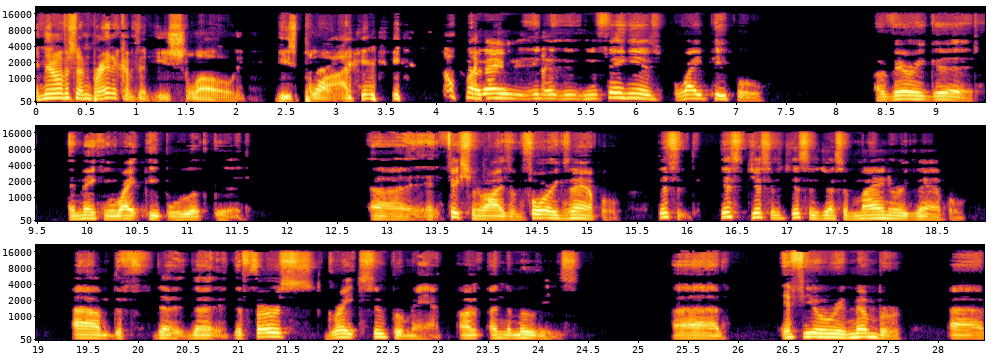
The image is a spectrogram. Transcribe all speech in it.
And then all of a sudden, Brandon comes in. He's slow. He's plotting. oh no, they, the thing is, white people are very good at making white people look good. Uh, fictionalize them. For example, this this just this is just a minor example. Um, the the the the first great Superman on, on the movies. Uh, if you remember, uh,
